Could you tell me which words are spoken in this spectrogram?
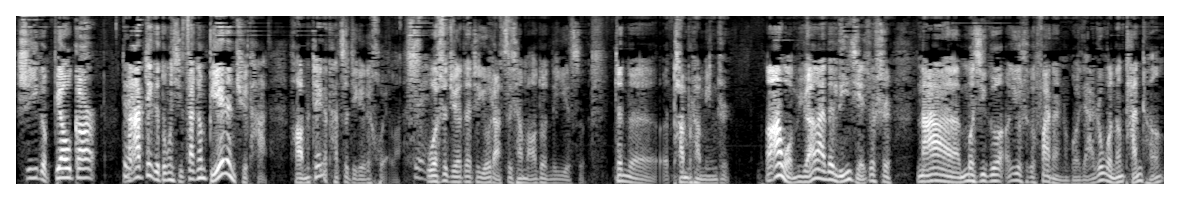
是一个标杆拿这个东西再跟别人去谈，好嘛？这个他自己给给毁了。我是觉得这有点自相矛盾的意思，真的谈不上明智。按我们原来的理解，就是拿墨西哥又是个发展中国家，如果能谈成，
